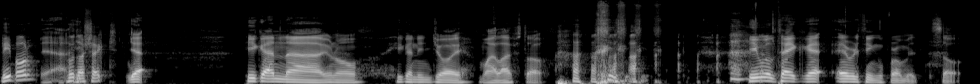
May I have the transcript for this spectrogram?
Libor? Yeah, Budacek? Yeah, he can. Uh, you know, he can enjoy my lifestyle. he will take everything from it. So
